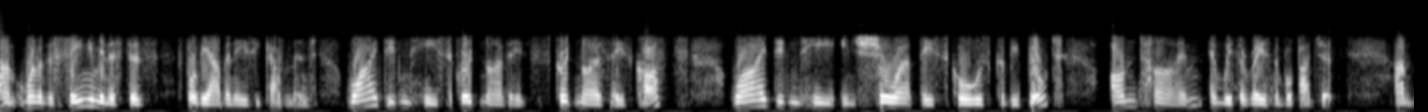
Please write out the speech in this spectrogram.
um, one of the senior ministers for the Albanese government. Why didn't he scrutinise these, scrutinise these costs? Why didn't he ensure these schools could be built on time and with a reasonable budget? Um,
